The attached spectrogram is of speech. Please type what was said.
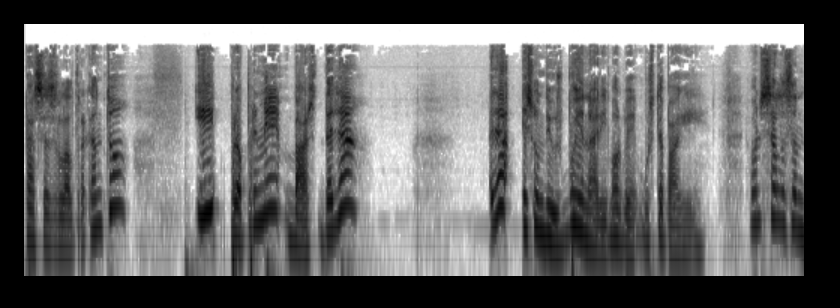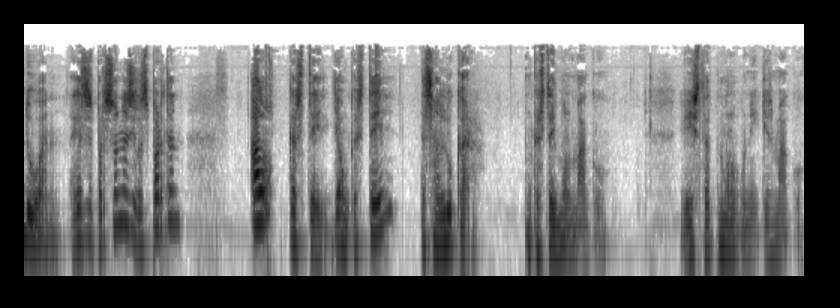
passes a l'altre cantó, i, però primer vas d'allà, allà és on dius, vull anar-hi, molt bé, vostè pagui. Llavors se les enduen, aquestes persones, i les porten al castell. Hi ha un castell de Sant Lúcar, un castell molt maco. He estat molt bonic, és maco.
